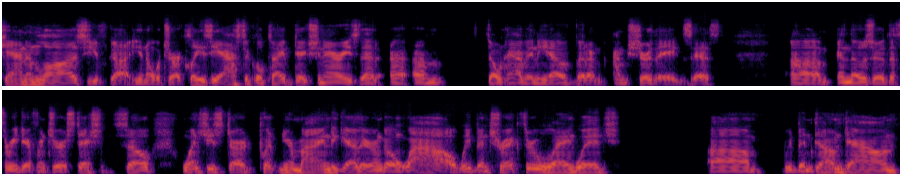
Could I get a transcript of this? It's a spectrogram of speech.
canon laws, you've got, you know, which are ecclesiastical type dictionaries that uh, um, don't have any of, but I'm, I'm sure they exist. Um, and those are the three different jurisdictions. So once you start putting your mind together and going, wow, we've been tricked through language, um, we've been dumbed down,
